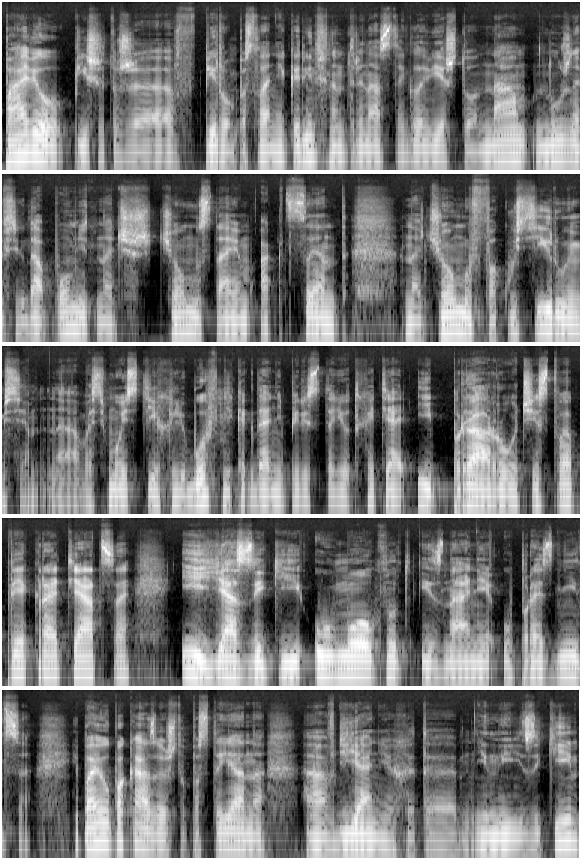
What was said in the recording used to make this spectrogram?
Павел пишет уже в первом послании к Коринфянам 13 главе, что нам нужно всегда помнить, на чем мы ставим акцент, на чем мы фокусируемся. Восьмой стих «Любовь никогда не перестает, хотя и пророчества прекратятся, и языки умолкнут, и знание упразднится. И Павел показывает, что постоянно а, в деяниях это иные языки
